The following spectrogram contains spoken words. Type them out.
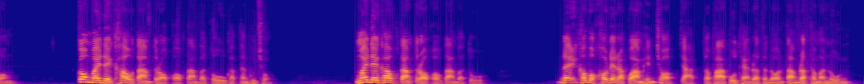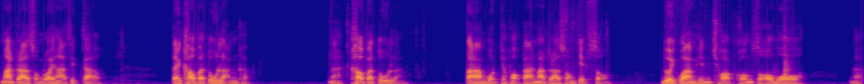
องก็ไม่ได้เข้าตามตรอกออกตามประตูครับท่านผู้ชม ไม่ได้เข้าตามตรอกออกตามประตู ได้เขาบอกเขาได้รับความเห็นชอบจากสภาผู้แทนราษฎรตามรัฐธรรมนูญมาตรา 259 แต่เข้าประตูหลังครับนะเข้าประตูหลัง ตามบทเฉพาะการมาตรา 272 ด้วยความเห็นชอบของสอวนะ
